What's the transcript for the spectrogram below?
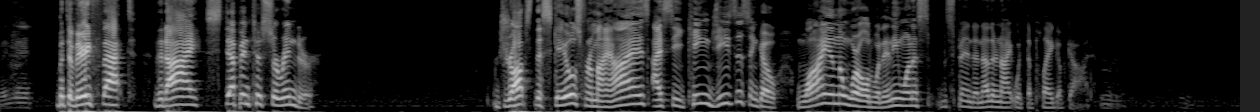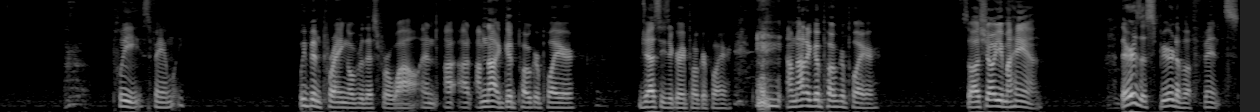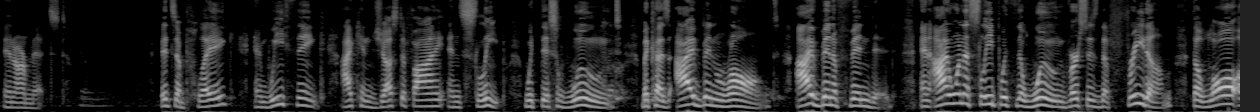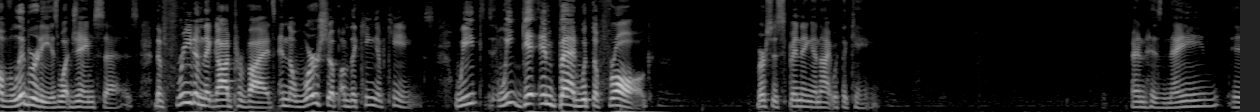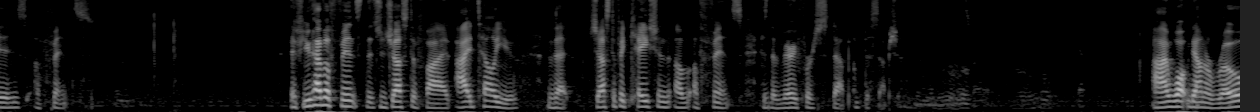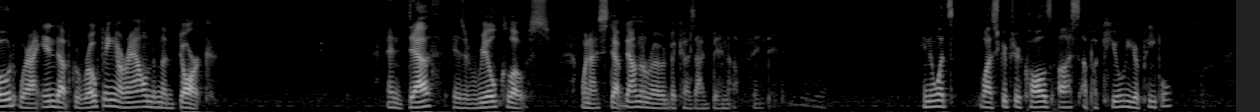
Amen. But the very fact that I step into surrender drops the scales from my eyes. I see King Jesus and go, why in the world would anyone spend another night with the plague of God? Please, family. We've been praying over this for a while, and I, I'm not a good poker player. Jesse's a great poker player. I'm not a good poker player. So I'll show you my hand. There is a spirit of offense in our midst. It's a plague, and we think I can justify and sleep with this wound because I've been wronged, I've been offended, and I want to sleep with the wound versus the freedom. The law of liberty is what James says. The freedom that God provides and the worship of the King of Kings. We, we get in bed with the frog versus spending a night with the king. And his name is offense. If you have offense that's justified, I tell you that justification of offense is the very first step of deception. I walk down a road where I end up groping around in the dark. And death is real close when I step down the road because I've been offended. You know what's why scripture calls us a peculiar people?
